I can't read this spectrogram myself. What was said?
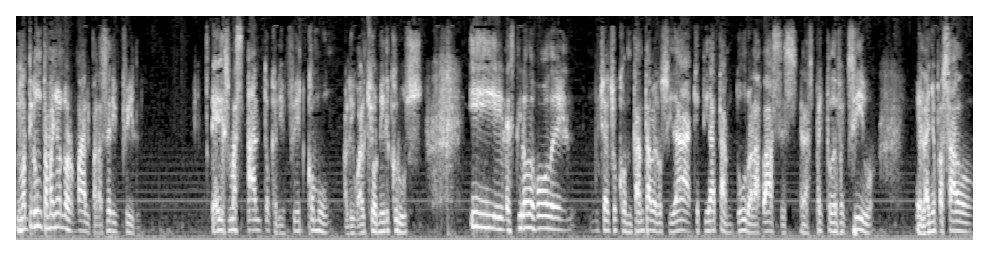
no tiene un tamaño normal para ser infield. Es más alto que el infield común, al igual que O'Neill Cruz. Y el estilo de juego de él, muchacho con tanta velocidad, que tira tan duro a las bases, el aspecto defensivo. El año pasado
